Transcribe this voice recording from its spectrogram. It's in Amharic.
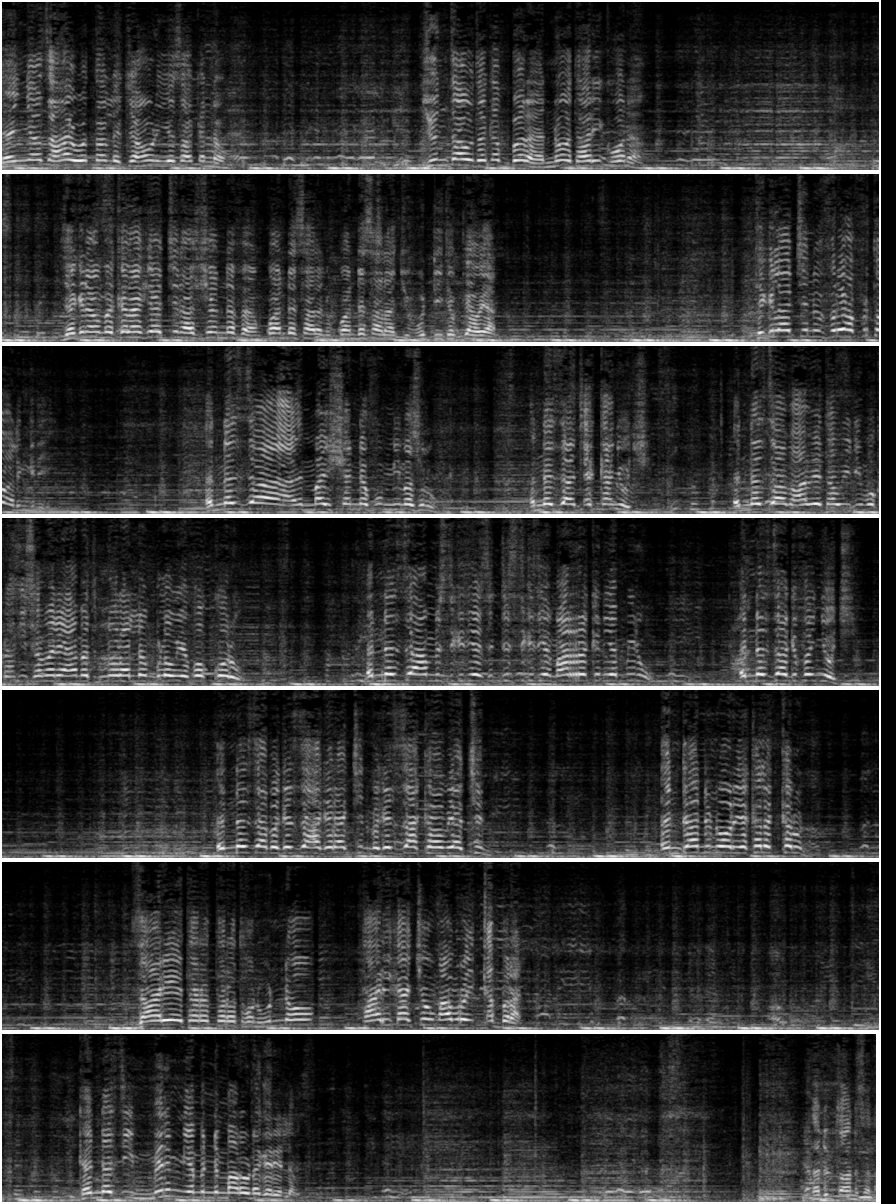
የእኛ ፀሐይ ወጣለች። አሁን እየሳቅን ነው። ጁንታው ተቀበረ። እነሆ ታሪክ ሆነ። ጀግናው መከላከያችን አሸነፈ። እንኳን ደስ አለን፣ እንኳን ደስ አላችሁ ውድ ኢትዮጵያውያን። ትግላችን ፍሬ አፍርተዋል። እንግዲህ እነዛ የማይሸነፉ የሚመስሉ እነዛ ጨካኞች፣ እነዛ በአብዮታዊ ዲሞክራሲ ሰማንያ ዓመት እንኖራለን ብለው የፎከሩ እነዛ አምስት ጊዜ ስድስት ጊዜ ማረክን የሚሉ እነዛ ግፈኞች እነዛ በገዛ ሀገራችን በገዛ አካባቢያችን እንዳንኖር የከለከሉን ዛሬ ተረት ተረት ሆኑ። እነሆ ታሪካቸውም አብሮ ይቀበራል። ከእነዚህ ምንም የምንማረው ነገር የለም። ከድምፅ አንሰና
